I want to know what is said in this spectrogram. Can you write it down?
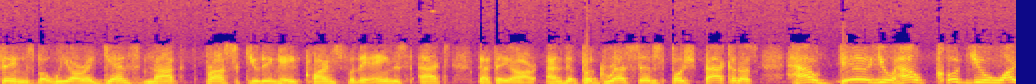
things, but we are against not prosecuting hate crimes for the heinous acts that they are. And the progressives push back at us. How dare you? How could you? Why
